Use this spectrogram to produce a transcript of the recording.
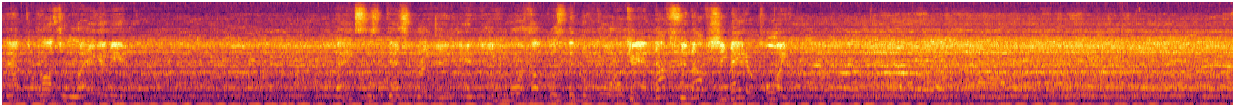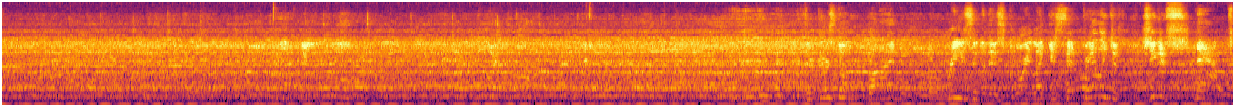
Snapped across her leg. I mean, Banks is desperate and, and even more helpless than before. Okay, enough's enough. She made her point. There- There's no rhyme or reason to this, Corey. Like you said, Bayley just, she just snapped.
